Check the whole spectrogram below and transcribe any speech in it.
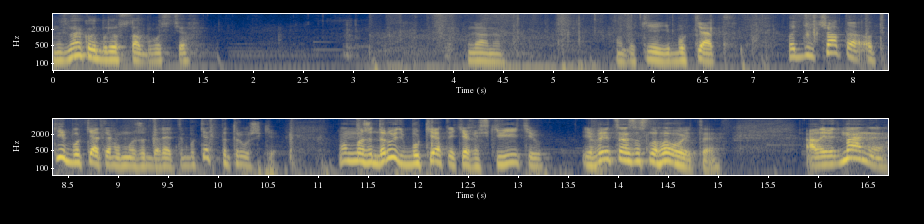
Не знаю, коли буде Остап в гостях. Гляну. Отакий букет. От дівчата, от такий букет я вам можу дарити, букет петрушки. Вам може дарують букет якихось квітів. І ви це заслуговуєте. Але від мене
